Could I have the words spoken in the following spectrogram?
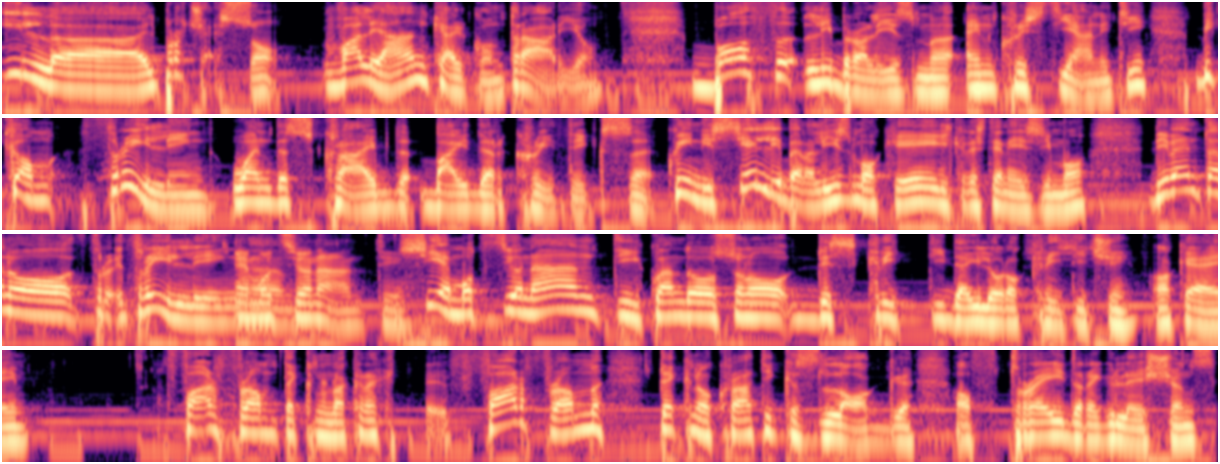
il, uh, il, processo vale anche al contrario. Both liberalism and Christianity become thrilling when described by their critics. Quindi sia il liberalismo che il cristianesimo diventano thr- thrilling. Emozionanti. Sì, emozionanti quando sono descritti dai loro critici, ok? Far from, technocratic, far from technocratic slog of trade regulations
